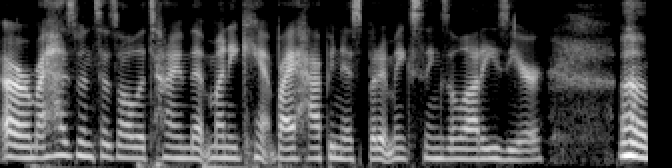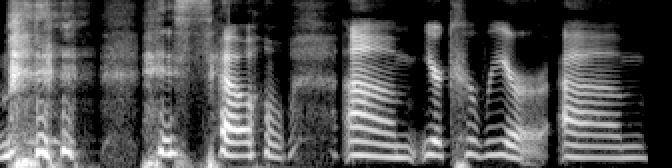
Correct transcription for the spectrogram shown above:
or my husband says all the time that money can't buy happiness, but it makes things a lot easier. Um, so, um, your career, um,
